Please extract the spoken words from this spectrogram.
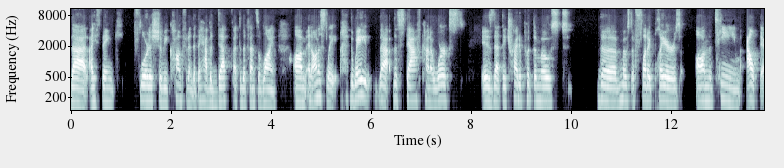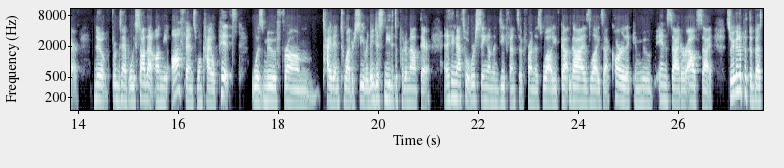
that, I think Florida should be confident that they have the depth at the defensive line. Um, and honestly, the way that the staff kind of works is that they try to put the most the most athletic players on the team out there no, for example, we saw that on the offense when Kyle Pitts was moved from tight end to wide receiver. They just needed to put him out there. And I think that's what we're seeing on the defensive front as well. You've got guys like Zach Carter that can move inside or outside. So you're going to put the best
